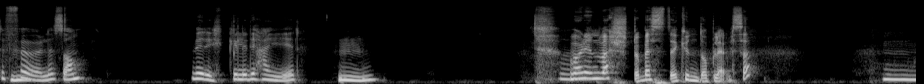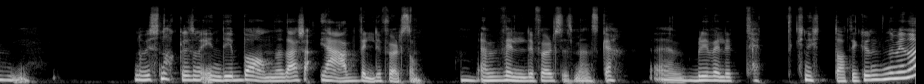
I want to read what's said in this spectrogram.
det føles sånn. Virkelig, de heier. Mm. Hva er din verste og beste kundeopplevelse? Mm. Når vi snakker liksom inn de banene der, så jeg er veldig følsom. Jeg er veldig følelsesmenneske. Jeg blir veldig tett knytta til kundene mine.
